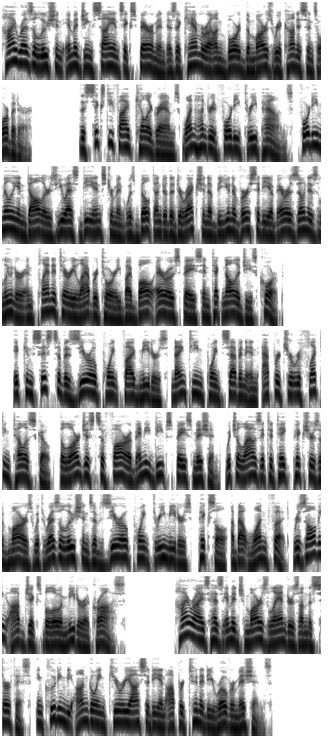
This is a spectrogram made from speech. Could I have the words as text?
High-resolution imaging science experiment is a camera on board the Mars Reconnaissance Orbiter. The 65 kilograms, 143 pounds, 40 million dollars USD instrument was built under the direction of the University of Arizona's Lunar and Planetary Laboratory by Ball Aerospace and Technologies Corp. It consists of a 0.5 meters (19.7 in) aperture reflecting telescope, the largest so far of any deep space mission, which allows it to take pictures of Mars with resolutions of 0.3 meters pixel, about 1 foot, resolving objects below a meter across. HiRISE has imaged Mars landers on the surface, including the ongoing Curiosity and Opportunity rover missions.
